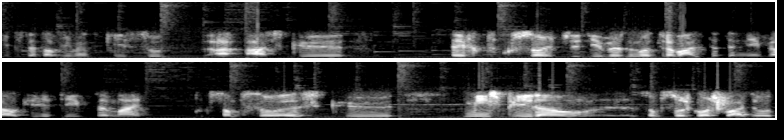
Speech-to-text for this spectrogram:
e, portanto, obviamente que isso acho que tem repercussões positivas no meu trabalho, tanto a nível criativo também são pessoas que me inspiram, são pessoas com as quais eu,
